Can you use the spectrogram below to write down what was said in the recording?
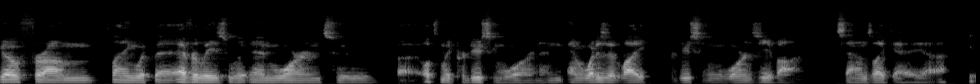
go from playing with the Everlys and Warren to uh, ultimately producing Warren, and and what is it like producing Warren Zevon? Sounds like a uh,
